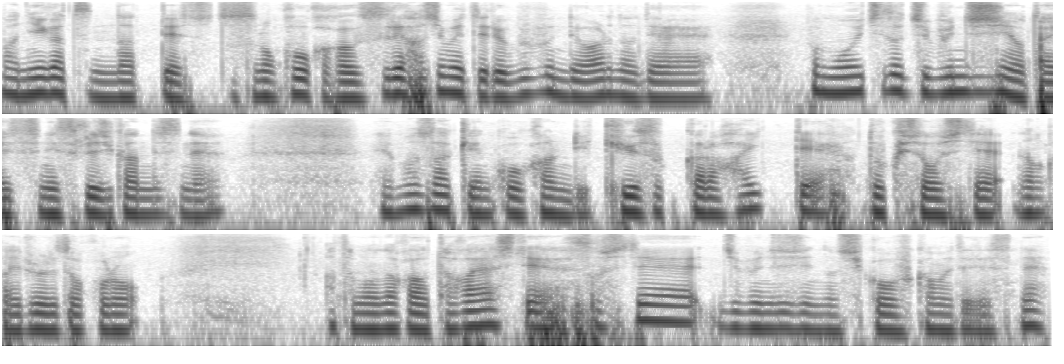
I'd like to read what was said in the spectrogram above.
まあ、2月になってちょっとその効果が薄れ始めてる部分ではあるのでもう一度自分自身を大切にする時間ですね、えまずは健康管理休息から入って読書をしてなんかいろいろとこの頭の中を耕して、そして自分自身の思考を深めてですね、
